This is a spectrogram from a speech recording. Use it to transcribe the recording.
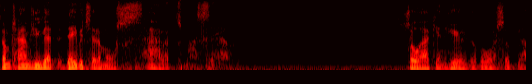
Sometimes you got, David said, I'm going to silence myself so I can hear the voice of God.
